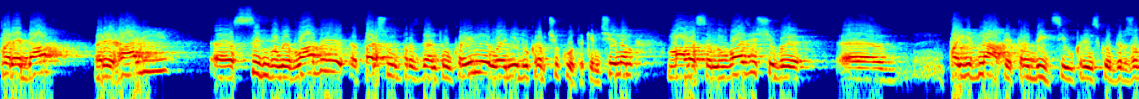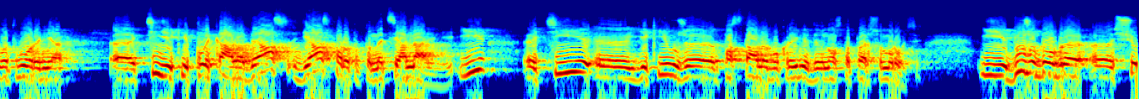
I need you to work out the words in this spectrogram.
передав регалії, е, символи влади першому президенту України Леоніду Кравчуку. Таким чином малося на увазі, щоб е, поєднати традиції українського державотворення, е, ті, які плекала діас- діаспора, тобто національні, і е, ті, е, які вже постали в Україні в 91-му році. І дуже добре, е, що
